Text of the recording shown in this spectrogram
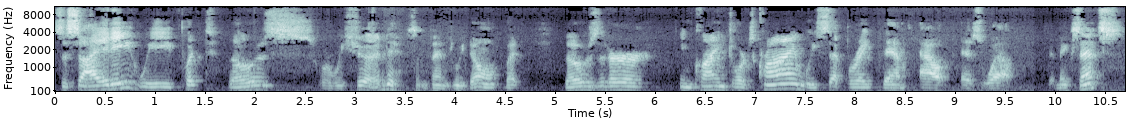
Society, we put those, or we should, sometimes we don't, but those that are inclined towards crime, we separate them out as well. That makes sense?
